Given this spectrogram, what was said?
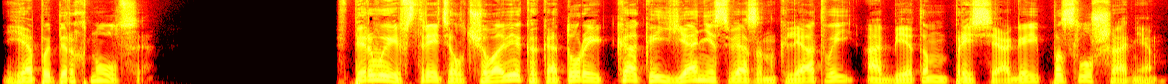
Я поперхнулся. Впервые встретил человека, который, как и я, не связан клятвой, обетом, присягой, послушанием.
